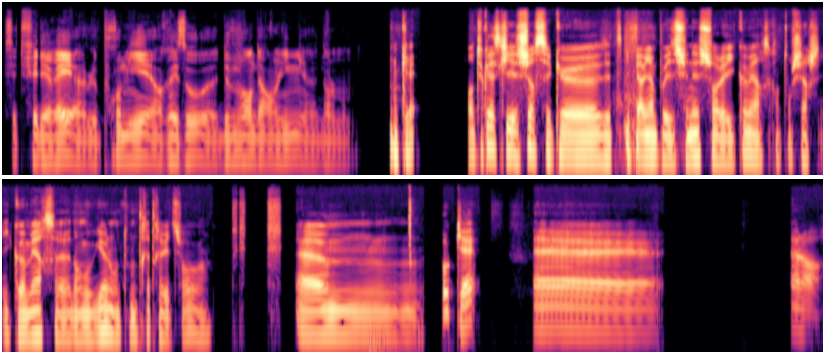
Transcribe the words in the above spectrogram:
c'est de fédérer le premier réseau de vendeurs en ligne dans le monde. Ok. En tout cas, ce qui est sûr, c'est que vous êtes hyper bien positionné sur le e-commerce. Quand on cherche e-commerce dans Google, on tombe très très vite sur vous. Hein. ok. Alors,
